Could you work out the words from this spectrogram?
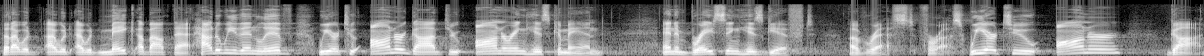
that I would, I would, I would make about that. How do we then live? We are to honor God through honoring His command and embracing His gift of rest for us. We are to honor God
